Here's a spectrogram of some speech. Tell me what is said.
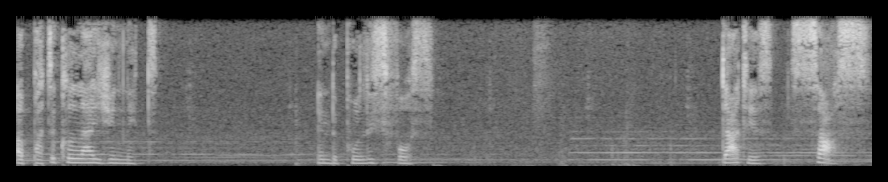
a particular unit in the police force. That is SARS.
